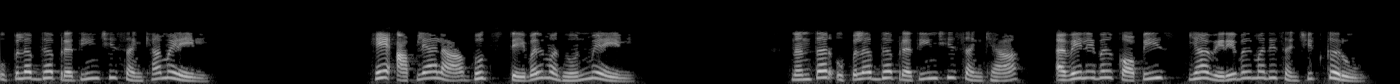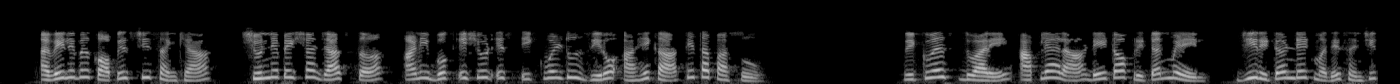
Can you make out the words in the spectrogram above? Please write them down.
उपलब्ध प्रतींची संख्या मिळेल. हे आपल्याला बुक्स टेबलमधून मिळेल. नंतर उपलब्ध प्रतींची संख्या अवेलेबल कॉपीज ह्या व्हेरिएबलमधे संचित करू. अवेलेबल ची संख्या शून्यपेक्षा जास्त आणि book issued is equal to 0 आहे का ते तपासू. रिक्वेस्टद्वारे आपल्याला डेट ऑफ रिटर्न मिळेल जी रिटर्न डेटमध्ये संचित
